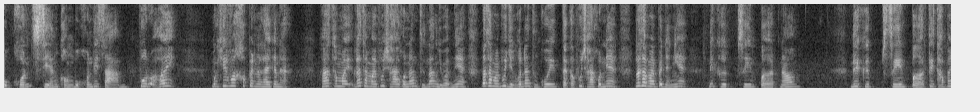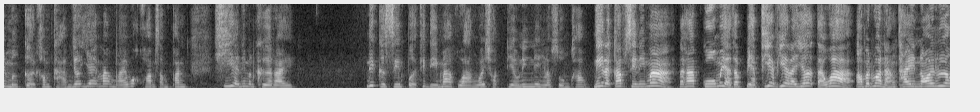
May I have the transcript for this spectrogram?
บุคคลเสียงของบุคคลที่สามพูดว่าเฮ้ยมึงคิดว่าเขาเป็นอะไรกันอะฮะทำไมแล้วทำไมผู้ชายคนนั้นถึงนั่งอยู่แบบเนี้ยแล้วทำไมผู้หญิงคนนั้นถึงคุยแต่กับผู้ชายคนเนี้ยแล้วทำไมเป็นอย่างเงี้ยนี่คือซีนเปิดน้องนี่คือซีนเปิดที่ทำให้มึงเกิดคำถามเยอะแยะมากมายว่าความสัมพันธ์เฮี้ยนี่มันคืออะไร นี่คือซีนเปิดที่ดีมากวางไว้ช็อตเดียวนิ่งๆ แล้วซูมเข้า นี่แหละครับซีนีมานะครับกูไม่อยากจะเปรียบเทียบพี่อะไรเยอะ แต่ว่าเอาเป็นว่าหนังไทยน้อยเรื่อง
